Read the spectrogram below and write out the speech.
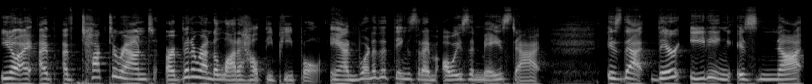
you know, I, have I've talked around or I've been around a lot of healthy people. And one of the things that I'm always amazed at is that their eating is not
